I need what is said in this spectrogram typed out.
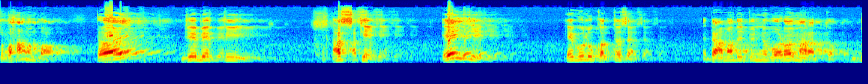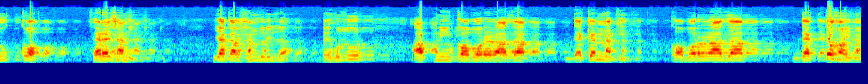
সুবহানাল্লাহ। তাই যে ব্যক্তি আজকে এই যে এগুলো করতেছেন, এটা আমাদের জন্য বড়ই মারাত্মক, দুঃখ, ফেরেশানি। যাক, আলহামদুলিল্লাহ। হুজুর, আপনি কবরের আজাব দেখেন নাকি? কবরের আজাব দেখতে হয় না,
